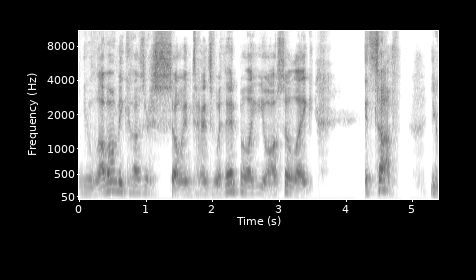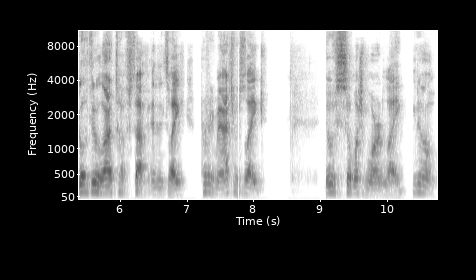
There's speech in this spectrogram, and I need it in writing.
you love them because they're so intense with it, but like you also like it's tough. You go through a lot of tough stuff, and it's like perfect match was like it was so much more like you know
